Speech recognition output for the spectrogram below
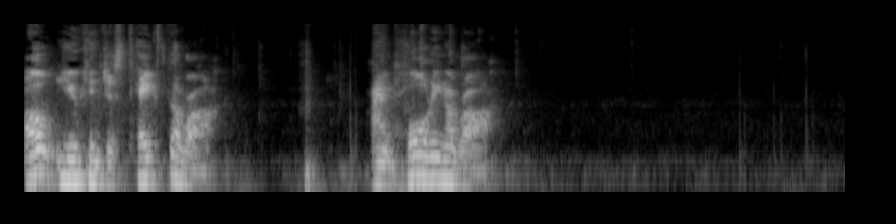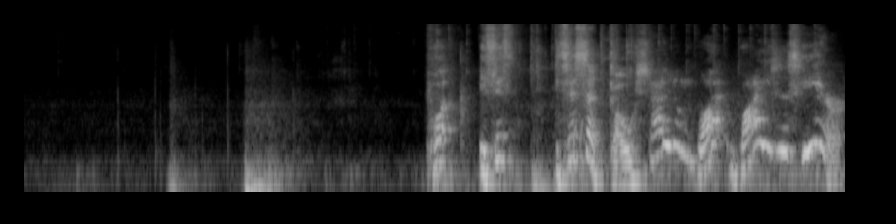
Oh, you can just take the rock. I'm holding a rock. What is this? Is this a ghost item? What? Why is this here?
